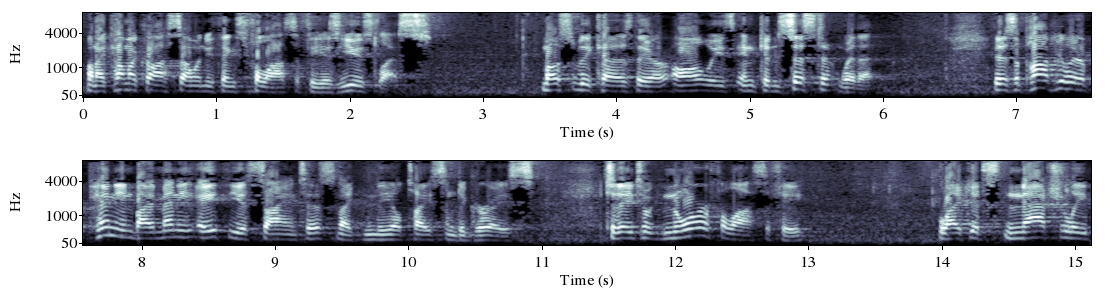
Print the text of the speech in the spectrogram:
When I come across someone who thinks philosophy is useless mostly because they are always inconsistent with it. It is a popular opinion by many atheist scientists, like Neil Tyson DeGrasse, today to ignore philosophy like it's naturally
